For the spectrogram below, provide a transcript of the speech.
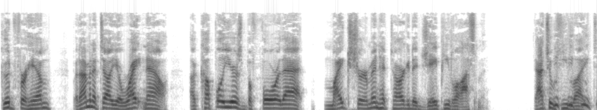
Good for him. But I'm going to tell you right now, a couple years before that, Mike Sherman had targeted J.P. Losman. That's who he liked.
